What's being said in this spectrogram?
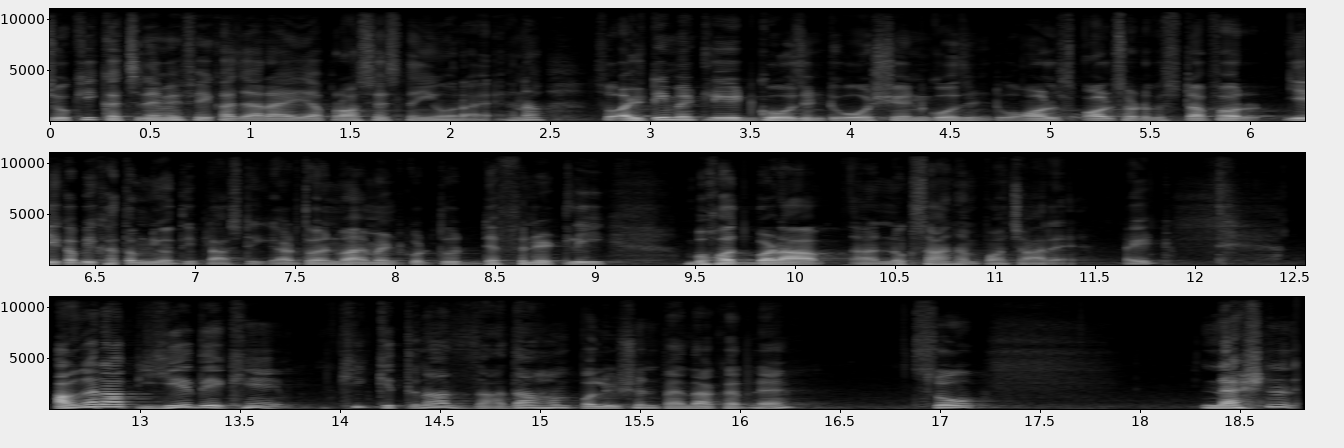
जो कि कचरे में फेंका जा रहा है या प्रोसेस नहीं हो रहा है है ना? So ultimately it goes into ocean goes into all all sort of stuff और ये कभी ख़त्म नहीं होती प्लास्टिक यार। तो एन्वायरमेंट को तो डेफिनेटली बहुत बड़ा नुकसान हम पहुँचा रहे हैं राइट अगर आप ये देखें कि कितना ज़्यादा हम पोल्यूशन पैदा कर रहे हैं। सो नेशनल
